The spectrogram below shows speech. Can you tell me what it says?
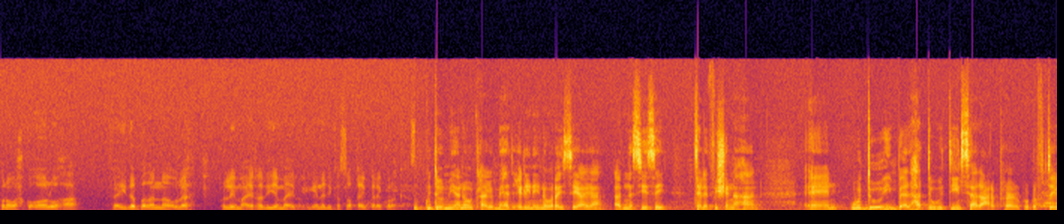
kulan wax ku-ool u ahaa faa'iido badanna u leh kolley maayaradii iyo maayar ku-xigeenadii ka soo qayb galay kulankaas. Gudoomiyaana uu kaaga mahad celinayno waraysiga aadna siisay telefishin ahaan wadooyin baad hadda wadiin saad carabka ku dhuftay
